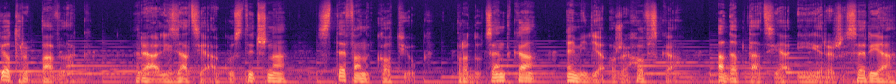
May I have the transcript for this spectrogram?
Piotr Pawlak. Realizacja akustyczna Stefan Kotiuk. Producentka Emilia Orzechowska. Adaptacja i reżyseria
